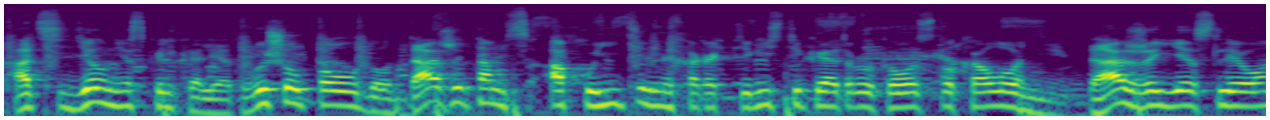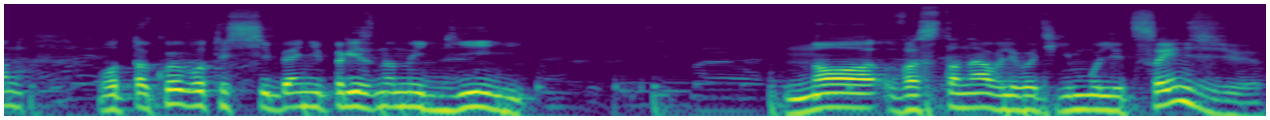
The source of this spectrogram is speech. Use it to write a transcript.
отсидел несколько лет, вышел по УДО, даже там с охуительной характеристикой от руководства колонии, даже если он вот такой вот из себя непризнанный гений, но восстанавливать ему лицензию,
